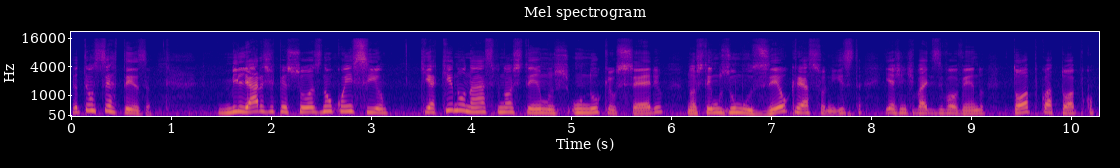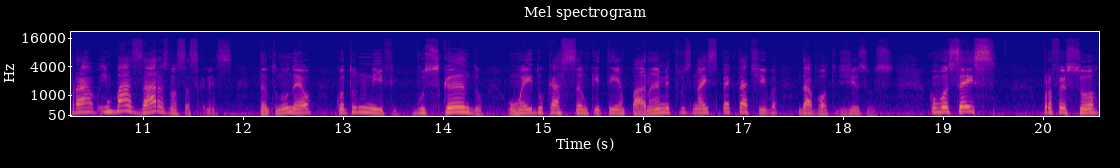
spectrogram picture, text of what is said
eu tenho certeza, milhares de pessoas não conheciam que aqui no NASP nós temos um núcleo sério, nós temos um museu criacionista e a gente vai desenvolvendo tópico a tópico para embasar as nossas crenças, tanto no NEL quanto no NIF, buscando uma educação que tenha parâmetros na expectativa da volta de Jesus. Com vocês, professor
